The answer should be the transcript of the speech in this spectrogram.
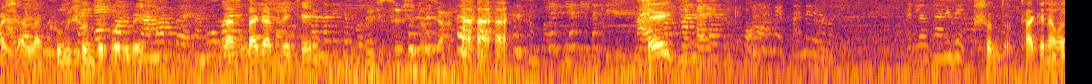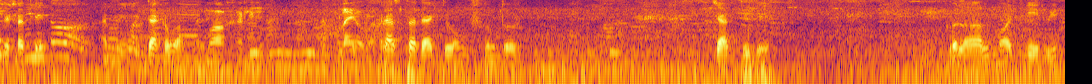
মাশাআল্লাহ খুবই সুন্দর পরিবেশ। রাস্তাঘাট দেখে। এই। সুন্দর থাকেন আমাদের সাথে আমি দেখাবো আপনাকে। মহাখালী ফ্লাইওভার। রাস্তাটা একদম সুন্দর চারদিকে কোলাহলময় ভিড় ভিড়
